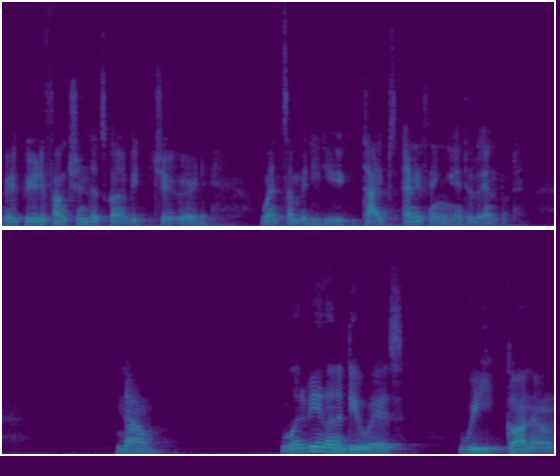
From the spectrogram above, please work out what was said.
we create a function that's gonna be triggered when somebody types anything into the input. Now what we are gonna do is we gonna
